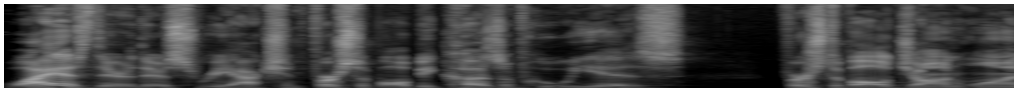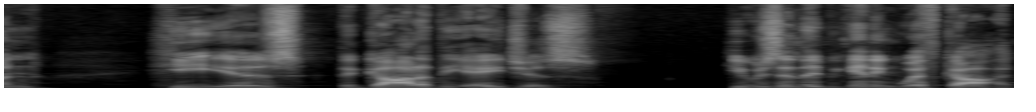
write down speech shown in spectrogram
Why is there this reaction? First of all, because of who he is. First of all, John 1, he is the God of the ages. He was in the beginning with God.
